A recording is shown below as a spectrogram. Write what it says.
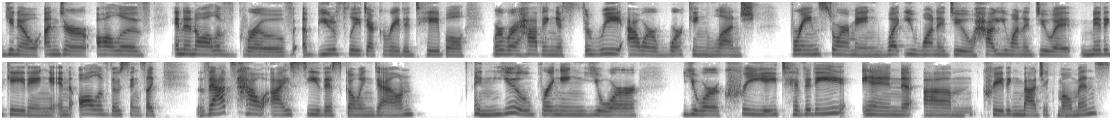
you know, under olive in an olive grove, a beautifully decorated table where we're having a three hour working lunch, brainstorming what you want to do, how you want to do it, mitigating, and all of those things. Like that's how I see this going down. And you bringing your your creativity in um, creating magic moments,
